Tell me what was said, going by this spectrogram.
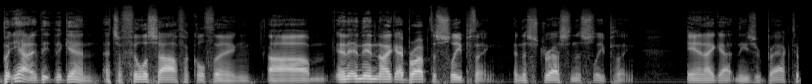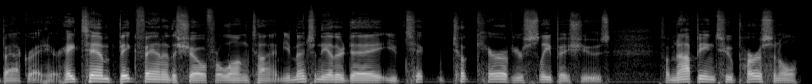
but yeah, th- again, that's a philosophical thing. Um, and, and then like I brought up the sleep thing and the stress and the sleep thing. And I got, and these are back to back right here. Hey, Tim, big fan of the show for a long time. You mentioned the other day you tick took care of your sleep issues. If I'm not being too personal,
